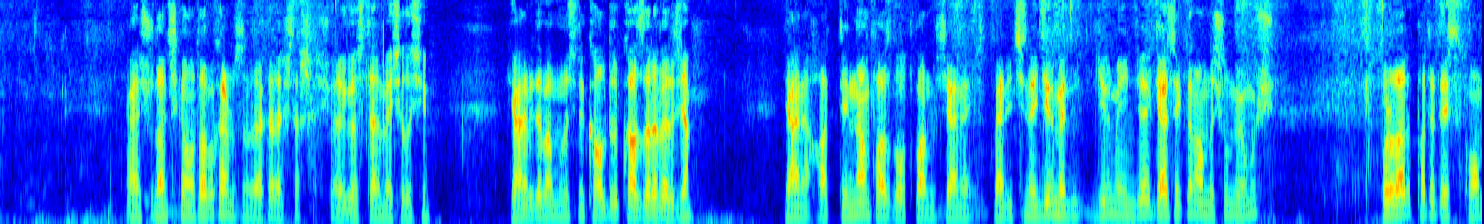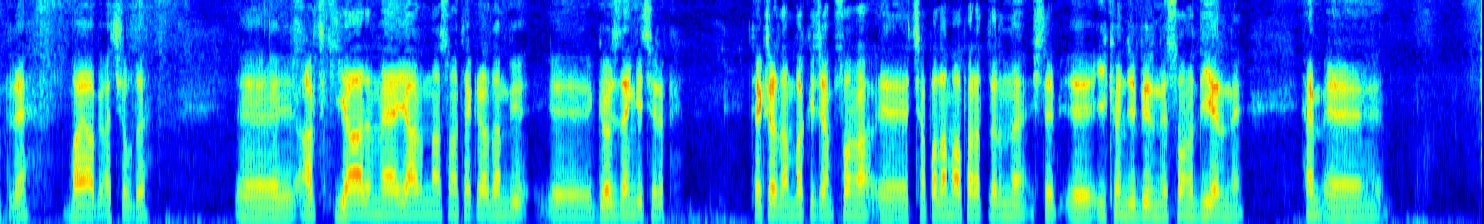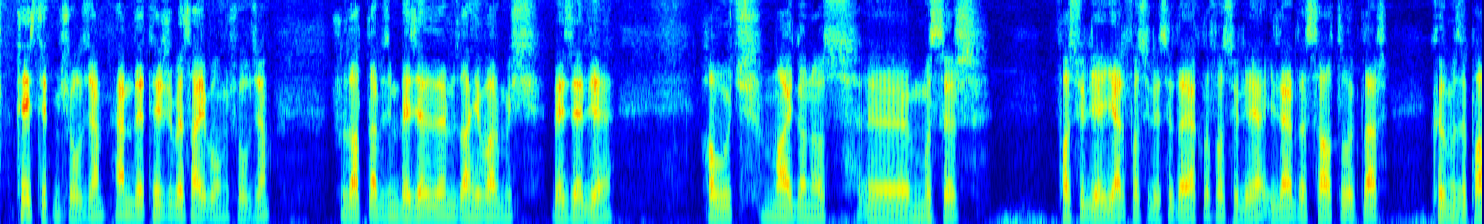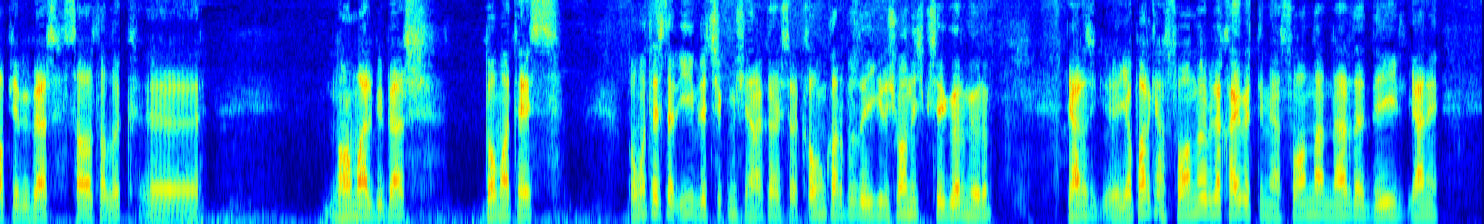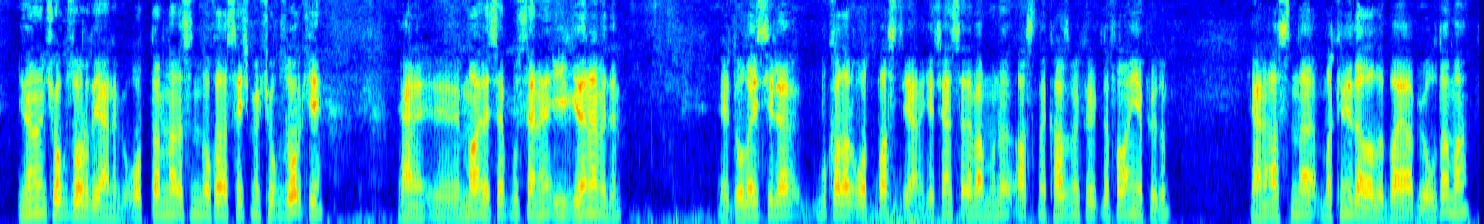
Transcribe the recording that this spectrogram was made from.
Yani şuradan çıkan ota bakar mısınız arkadaşlar? Şöyle göstermeye çalışayım. Yani bir de ben bunu şimdi kaldırıp kazlara vereceğim. Yani haddinden fazla ot varmış. Yani ben içine girmedim, girmeyince gerçekten anlaşılmıyormuş. Buralar patates komple. Bayağı bir açıldı. Ee, artık yarın veya yarından sonra tekrardan bir e, gözden geçirip tekrardan bakacağım. Sonra e, çapalama aparatlarını işte e, ilk önce birini sonra diğerini hem e, test etmiş olacağım hem de tecrübe sahibi olmuş olacağım. Şurada hatta bizim bezelyelerimiz dahi varmış. Bezelye, havuç, maydanoz, e, mısır, fasulye, yer fasulyesi, dayaklı fasulye, ileride salatalıklar, kırmızı papya biber, salatalık, e, normal biber, domates. Domatesler iyi bile çıkmış yani arkadaşlar. Kavun karpuzla ilgili şu anda hiçbir şey görmüyorum. Yani e, yaparken soğanları bile kaybettim yani. Soğanlar nerede değil. Yani inanın çok zordu yani. Otların arasında o kadar seçmek çok zor ki. Yani e, maalesef bu sene ilgilenemedim. E, dolayısıyla bu kadar ot bastı yani. Geçen sene ben bunu aslında kazma kürekle falan yapıyordum. Yani aslında makine de alalı bayağı bir oldu ama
